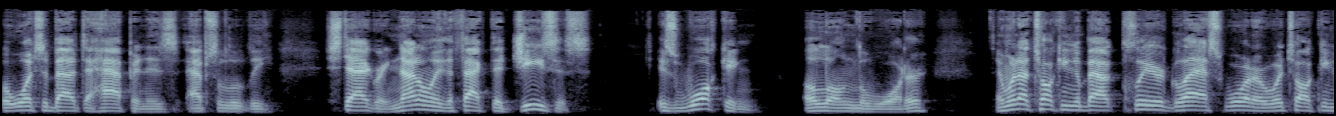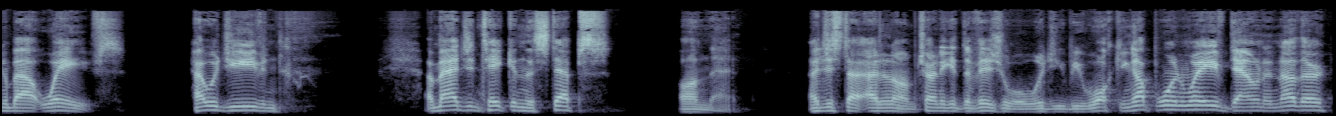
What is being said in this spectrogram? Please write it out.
But what's about to happen is absolutely staggering. Not only the fact that Jesus is walking along the water, and we're not talking about clear glass water, we're talking about waves. How would you even imagine taking the steps on that? I just, I, I, don't know. I'm trying to get the visual. Would you be walking up one wave, down another?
